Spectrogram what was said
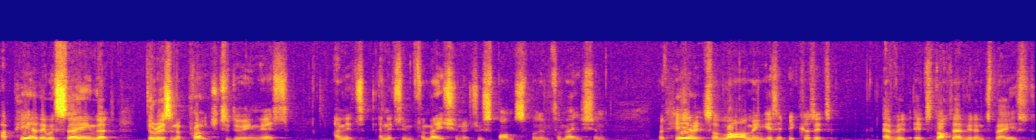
up here they were saying that there is an approach to doing this, and it's, and it's information, it's responsible information. But here it's alarming. Is it because it's, it's not evidence-based,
